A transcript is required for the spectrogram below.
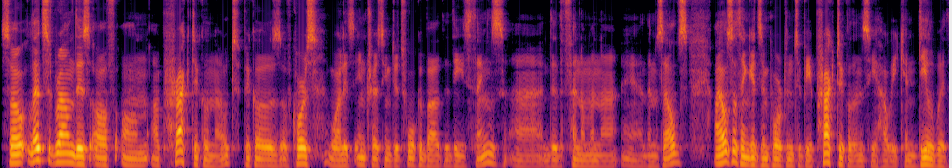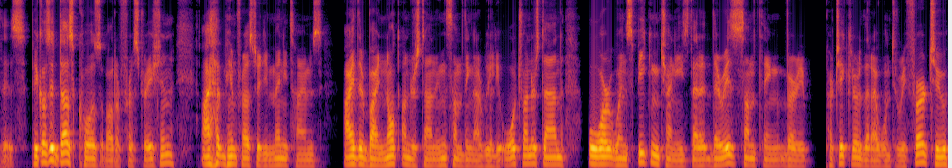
So let's round this off on a practical note, because of course, while it's interesting to talk about these things, uh, the phenomena uh, themselves, I also think it's important to be practical and see how we can deal with this, because it does cause a lot of frustration. I have been frustrated many times either by not understanding something I really ought to understand, or when speaking Chinese, that there is something very particular that I want to refer to,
